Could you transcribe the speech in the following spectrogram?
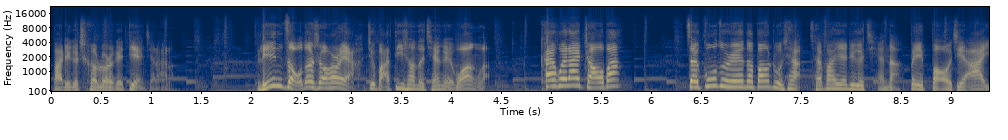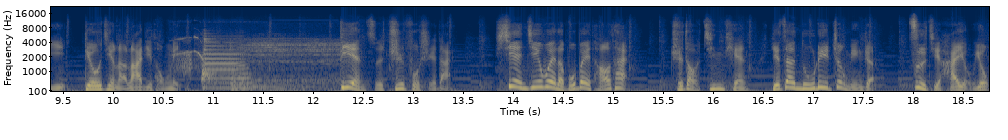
把这个车轮给垫起来了。临走的时候呀，就把地上的钱给忘了，开回来找吧。在工作人员的帮助下，才发现这个钱呢被保洁阿姨丢进了垃圾桶里。电子支付时代。现金为了不被淘汰，直到今天也在努力证明着自己还有用。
